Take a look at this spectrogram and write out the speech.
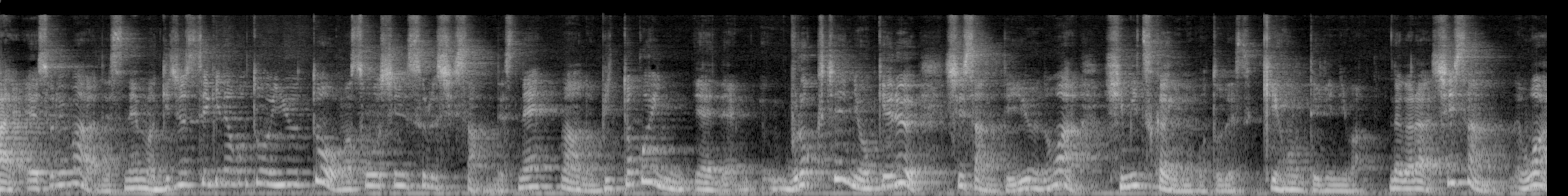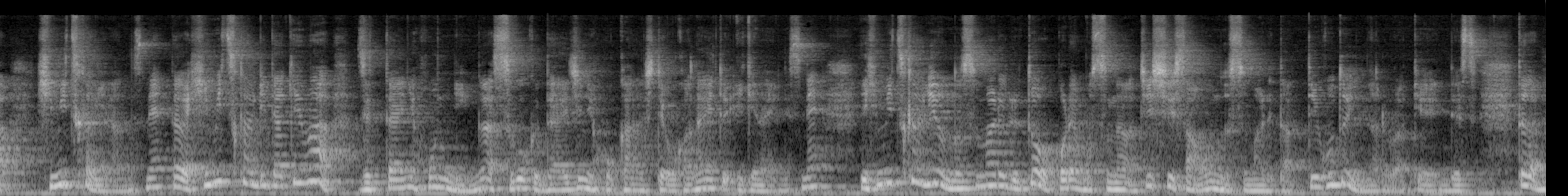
はい、それはですね、まあ、技術的なことを言うと、まあ、送信する資産ですね。まあ、あのビットコイン、えブロックチェーンにおける資産っていうのは秘密鍵のことです。基本的には。だから資産は秘密鍵なんですね。だから秘密鍵だけは絶対に本人がすごく大事に保管しておかないといけないんですね。で秘密鍵を盗まれると、これもすなわち資産を盗まれたっていうことになるわけです。だから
